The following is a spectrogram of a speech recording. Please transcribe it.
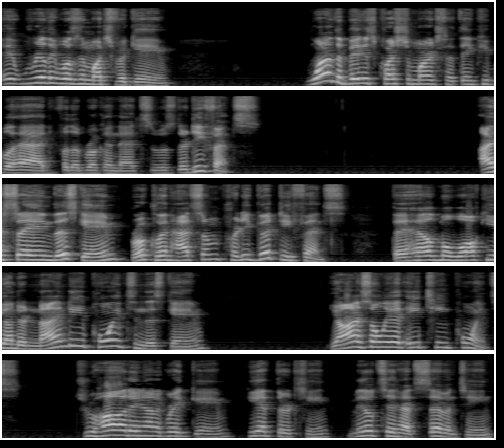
it really wasn't much of a game. One of the biggest question marks I think people had for the Brooklyn Nets was their defense. I say in this game, Brooklyn had some pretty good defense. They held Milwaukee under 90 points in this game. Giannis only had 18 points. Jrue Holiday not a great game. He had 13. Middleton had 17.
